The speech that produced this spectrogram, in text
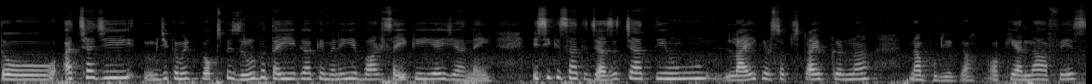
तो अच्छा जी मुझे कमेंट बॉक्स में ज़रूर बताइएगा कि मैंने ये बात सही की है या नहीं। इसी के साथ इजाज़त चाहती हूँ लाइक और सब्सक्राइब करना ना भूलिएगा। ओके अल्लाह हाफिज़।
